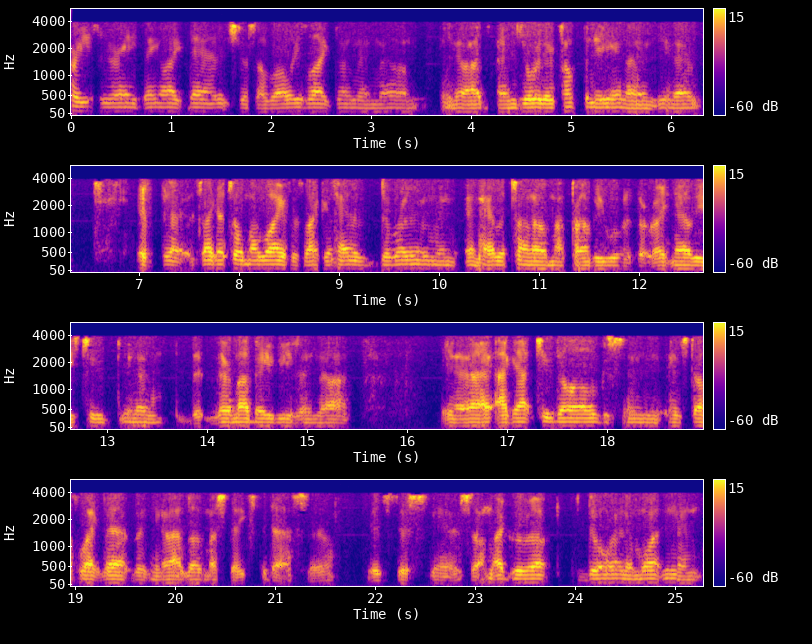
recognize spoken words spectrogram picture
crazy or anything like that. It's just I've always liked them, and um, you know I, I enjoy their company, and I, you know, if uh, it's like I told my wife, if I could have the room and and have a ton of them, I probably would. But right now, these two, you know, they're my babies, and uh, you know, I, I got two dogs and and stuff like that. But you know, I love my steaks to death, so it's just you know something I grew up doing and wanting, and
